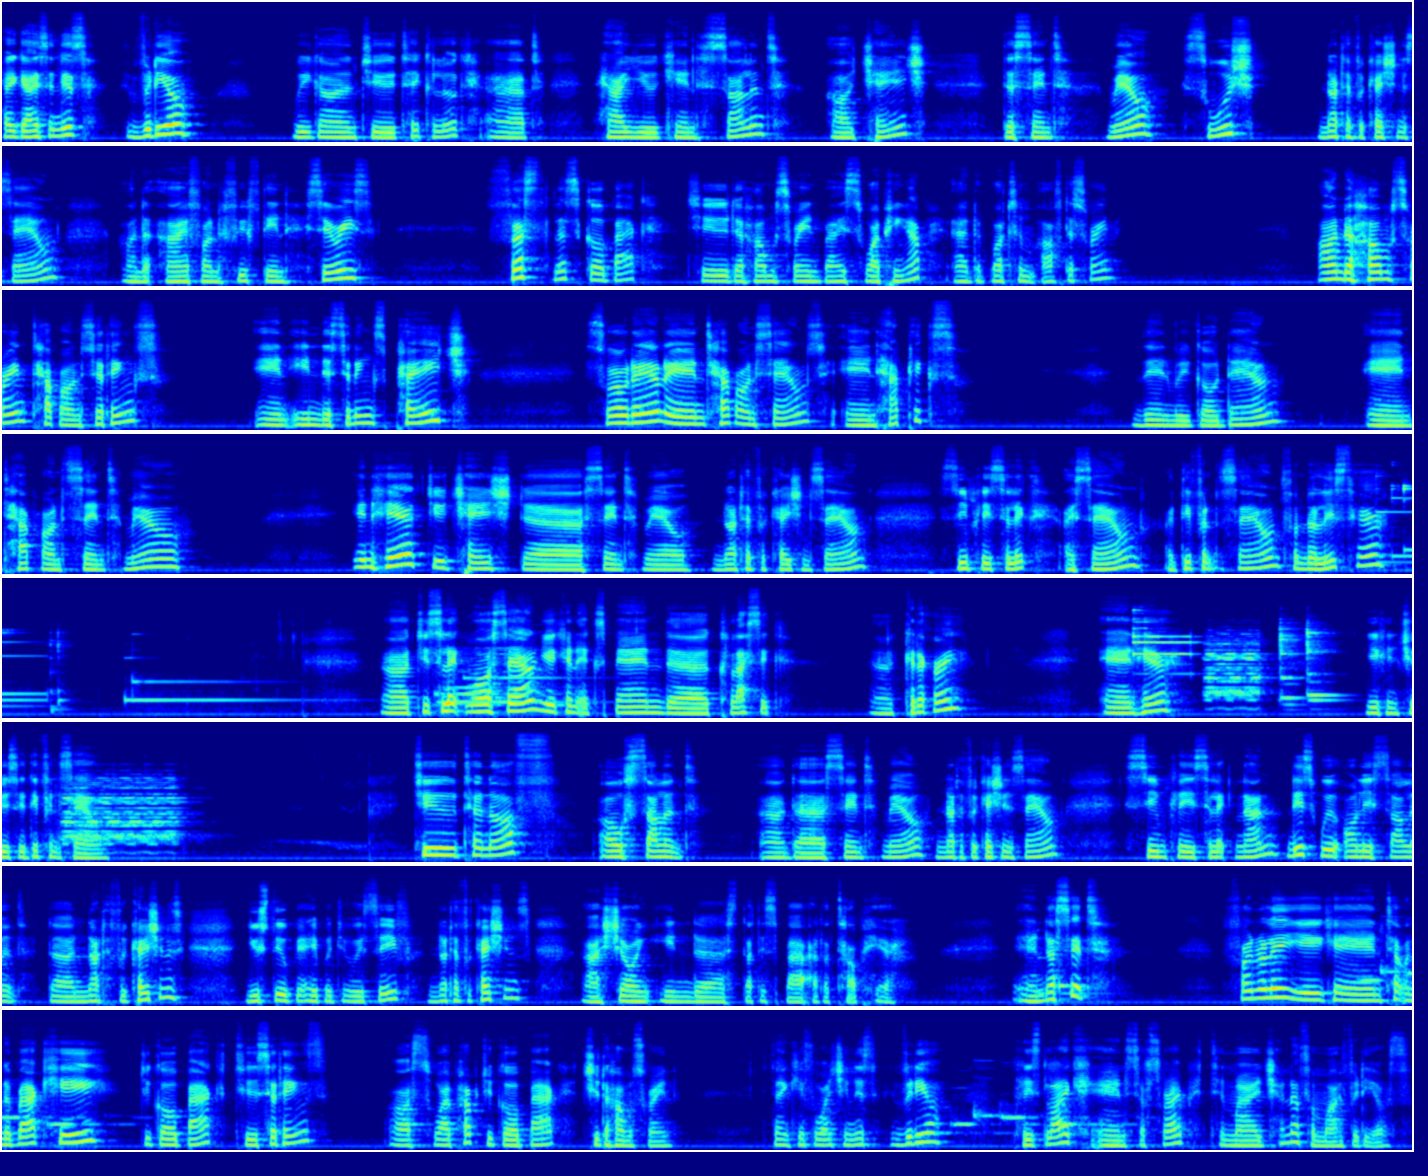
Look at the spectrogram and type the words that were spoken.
Hey guys, in this video, we're going to take a look at how you can silent or change the sent mail swoosh notification sound on the iPhone 15 series. First, let's go back to the home screen by swiping up at the bottom of the screen. On the home screen, tap on settings and in the settings page, scroll down and tap on sounds and haptics. Then we go down and tap on sent mail. In here to change the sent mail notification sound, simply select a sound, a different sound from the list here. Uh, to select more sound, you can expand the classic uh, category. And here, you can choose a different sound. To turn off or silent uh, the sent mail notification sound, simply select none. This will only silent the notifications. You still be able to receive notifications uh, showing in the status bar at the top here. And that's it. Finally, you can tap on the back key to go back to settings or swipe up to go back to the home screen. Thank you for watching this video. Please like and subscribe to my channel for more videos.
